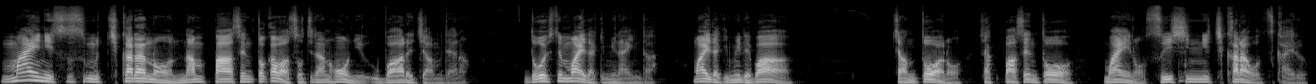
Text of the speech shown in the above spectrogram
前に進む力の何パーセントかはそちらの方に奪われちゃうみたいな。どうして前だけ見ないんだ。前だけ見れば、ちゃんとあの100%前の推進に力を使える。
